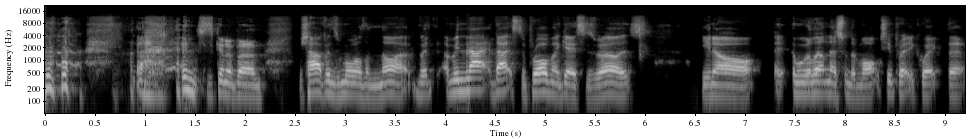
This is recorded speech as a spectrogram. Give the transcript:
and just kind of um, which happens more than not. But I mean, that that's the problem, I guess, as well. It's you know, we learned this with the Moxy pretty quick that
